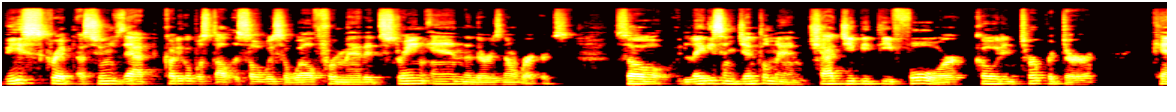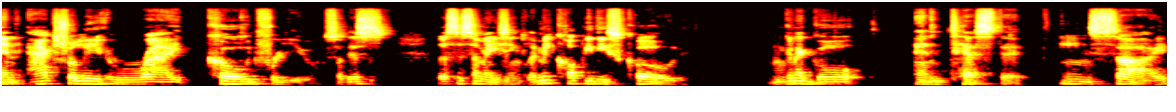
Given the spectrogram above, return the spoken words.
This script assumes that Código Postal is always a well formatted string and that there is no records. So, ladies and gentlemen, ChatGPT 4 code interpreter can actually write code for you. So this this is amazing. Let me copy this code. I'm gonna go and test it inside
